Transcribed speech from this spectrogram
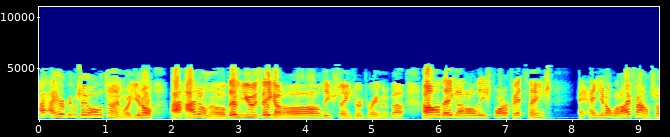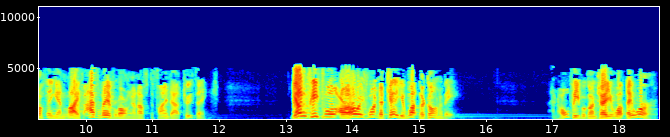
I, I hear people say all the time, well, you know, I, I don't know. Them youth, they got all these things they're dreaming about. Oh, they got all these far-fetched things. And, and you know what? I found something in life. I've lived long enough to find out two things. Young people are always wanting to tell you what they're going to be. And old people are going to tell you what they were.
